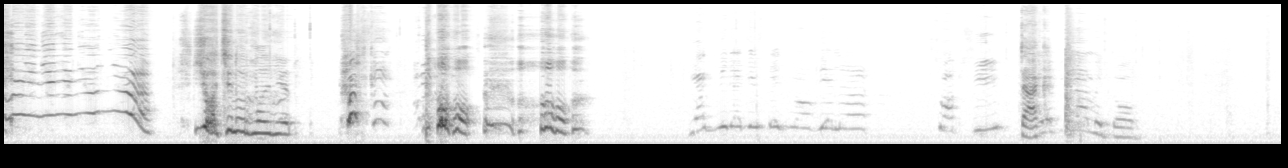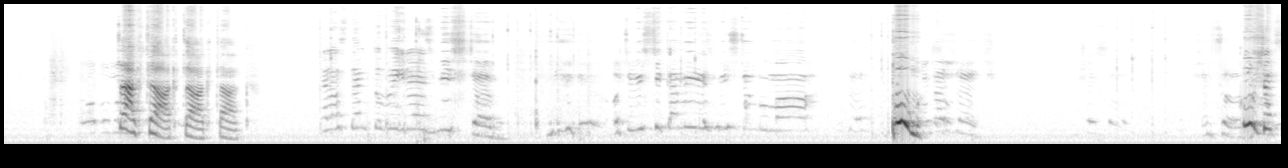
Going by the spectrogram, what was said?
nie, nie, nie, nie, nie. Ja cię normalnie. O, o. Jak widać jesteśmy o wiele słabsi, Tak, ale to. No, bo tak, tak, tak, tak. Teraz ten, kto wygra jest mistrzem. Oczywiście Kamil jest mistrzem, bo ma... Bum! Jedna rzecz. Sześć Kurczę.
